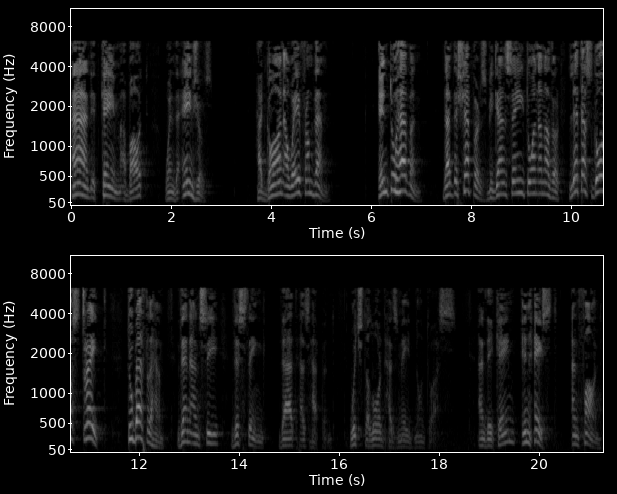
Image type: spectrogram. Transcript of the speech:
And it came about when the angels had gone away from them into heaven that the shepherds began saying to one another, let us go straight to Bethlehem then and see this thing that has happened, which the Lord has made known to us. And they came in haste and found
